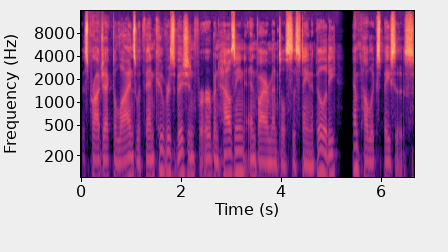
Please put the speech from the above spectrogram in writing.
This project aligns with Vancouver's vision for urban housing, environmental sustainability, and public spaces.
